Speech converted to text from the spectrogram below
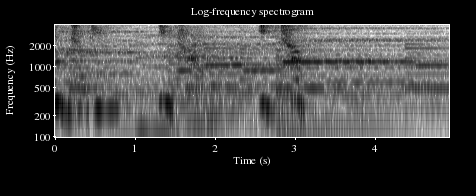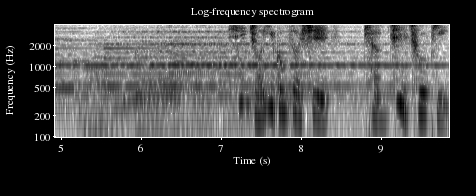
欢迎收听一谈一唱，新卓艺工作室诚挚出品。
